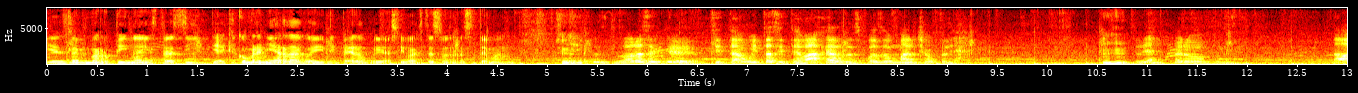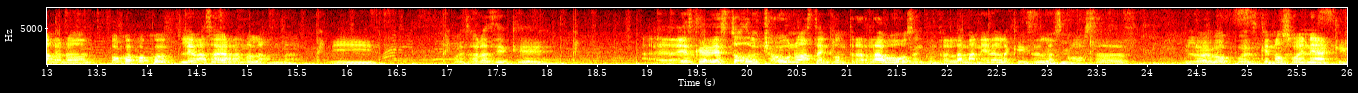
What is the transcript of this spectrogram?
Y es la misma rutina y estás, y, hay que comer mierda, güey, ni pedo, güey. Así va este, este tema, ¿no? Sí, pues ahora sí que si te agüitas y te bajas después de un mal show, pues ya. Pues ya, pero pues, no, no, no, poco a poco le vas agarrando la onda. Y pues ahora sí que eh, es que es todo un show, ¿no? Hasta encontrar la voz, encontrar la manera en la que dices las cosas. Y luego, pues que no suene a que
